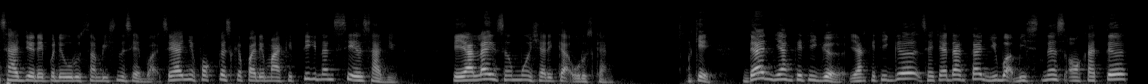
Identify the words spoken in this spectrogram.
saja daripada urusan bisnes saya buat. Saya hanya fokus kepada marketing dan sales saja. Okay, yang lain semua syarikat uruskan. Okey, dan yang ketiga, yang ketiga saya cadangkan you buat bisnes orang kata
